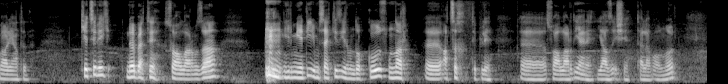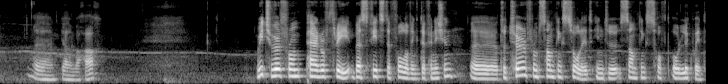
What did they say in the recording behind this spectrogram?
variantıdır. Keçirik növbəti suallarımıza. 27, 28, 29 bunlar ə, açıq tipli ə, suallardır. Yəni yazı işi tələb olunur. Gəlin baxaq. Which word from paragraph 3 best fits the following definition? Uh, to turn from something solid into something soft or liquid.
